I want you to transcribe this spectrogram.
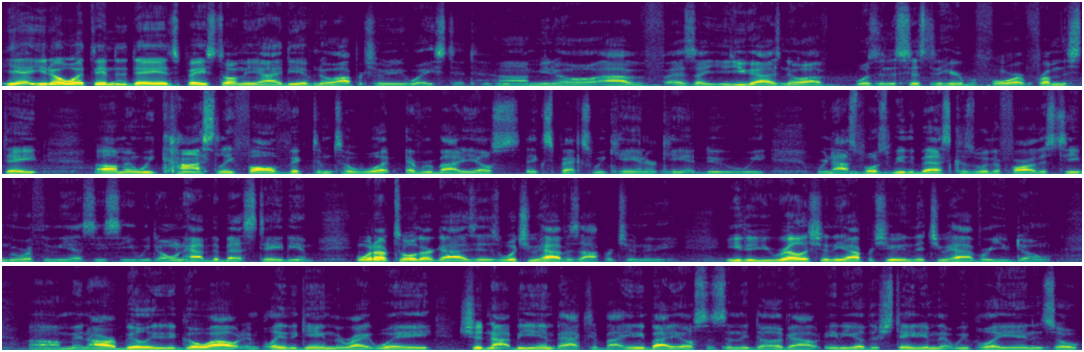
Yeah, you know, at the end of the day, it's based on the idea of no opportunity wasted. Mm-hmm. Um, you know, I've, as I, you guys know, I was an assistant here before. I'm from the state, um, and we constantly fall victim to what everybody else expects we can or can't do. We we're not supposed to be the best because we're the farthest team north in the SEC. We don't have the best stadium. And what I've told our guys is, what you have is opportunity. Either you relish in the opportunity that you have, or you don't. Um, and our ability to go out and play the game the right way should not be impacted by anybody else that's in the dugout, any other stadium that we play in. And so,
